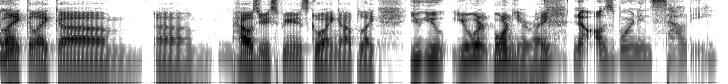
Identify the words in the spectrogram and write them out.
like like like um um how's your experience growing up? Like you you you weren't born here, right? No, I was born in Saudi.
